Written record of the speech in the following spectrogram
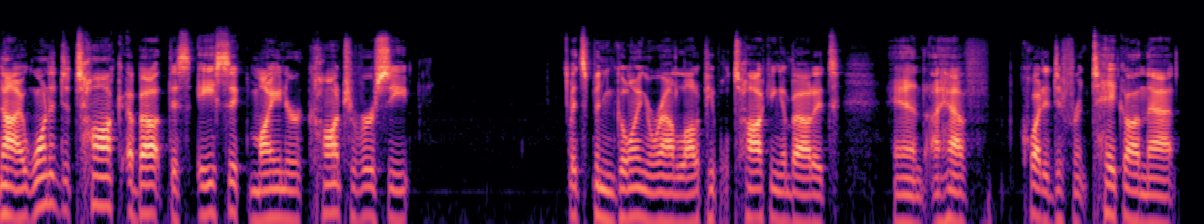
Now I wanted to talk about this ASIC miner controversy. It's been going around, a lot of people talking about it, and I have quite a different take on that.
